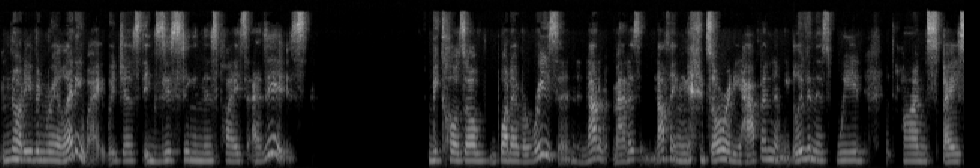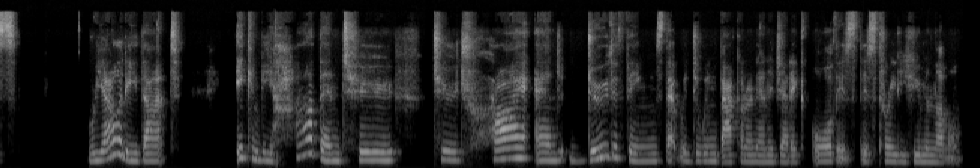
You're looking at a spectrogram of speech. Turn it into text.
not even real anyway. We're just existing in this place as is. Because of whatever reason none of it matters nothing it's already happened and we live in this weird time space reality that it can be hard then to to try and do the things that we're doing back on an energetic or this this 3D human level.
